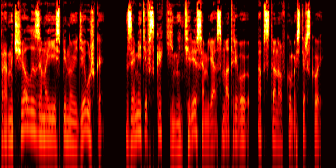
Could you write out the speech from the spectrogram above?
Промычала за моей спиной девушка, заметив, с каким интересом я осматриваю обстановку мастерской.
